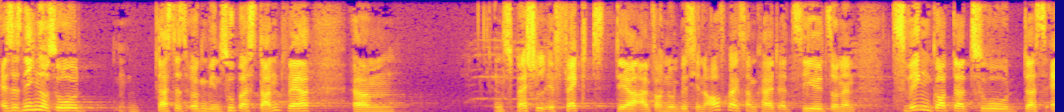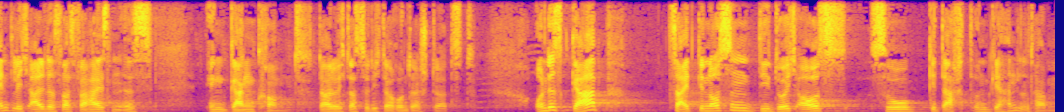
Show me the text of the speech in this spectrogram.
es ist nicht nur so, dass das irgendwie ein super Stunt wäre, ähm, ein Special Effekt, der einfach nur ein bisschen Aufmerksamkeit erzielt, sondern zwing Gott dazu, dass endlich all das, was verheißen ist, in Gang kommt, dadurch, dass du dich darunter stürzt. Und es gab Zeitgenossen, die durchaus so gedacht und gehandelt haben.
